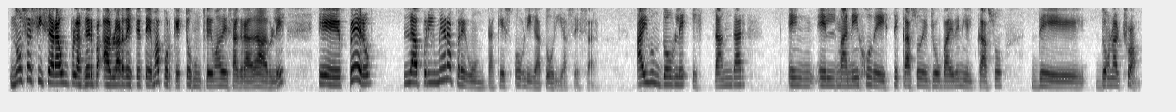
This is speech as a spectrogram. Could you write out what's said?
no sé si será un placer hablar de este tema porque esto es un tema desagradable, eh, pero la primera pregunta que es obligatoria, César, ¿hay un doble estándar en el manejo de este caso de Joe Biden y el caso de Donald Trump?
